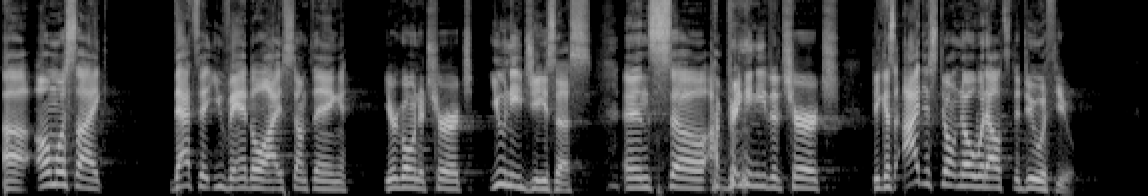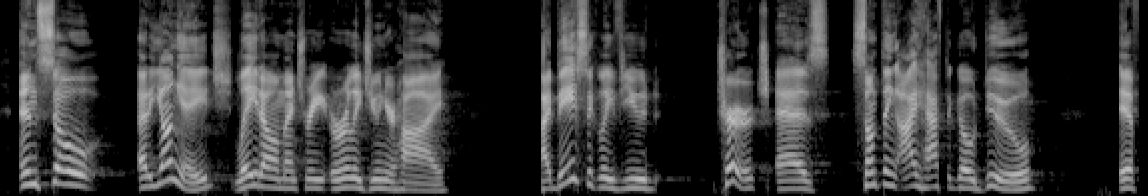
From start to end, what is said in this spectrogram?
Uh, almost like, that's it, you vandalized something, you're going to church, you need Jesus. And so I'm bringing you to church because I just don't know what else to do with you. And so at a young age, late elementary, early junior high, I basically viewed church as something I have to go do if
